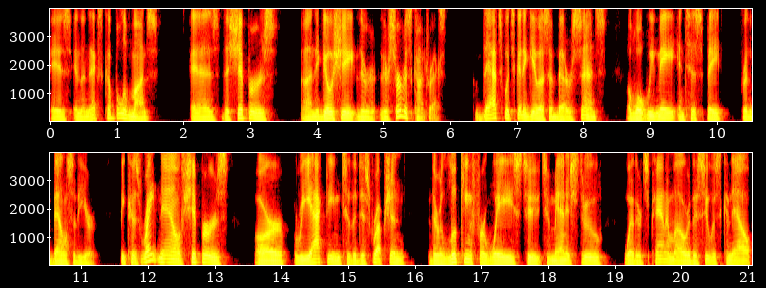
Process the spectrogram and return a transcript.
is in the next couple of months, as the shippers uh, negotiate their, their service contracts. That's what's going to give us a better sense of what we may anticipate for the balance of the year. Because right now, shippers are reacting to the disruption. They're looking for ways to, to manage through, whether it's Panama or the Suez Canal.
